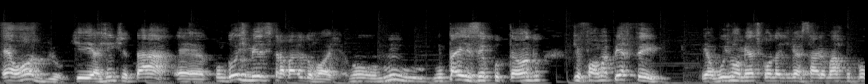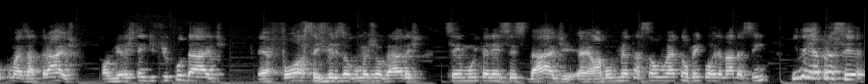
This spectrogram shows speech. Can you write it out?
É óbvio que a gente está é, com dois meses de trabalho do Roger, não está executando de forma perfeita. Em alguns momentos, quando o adversário marca um pouco mais atrás, o Palmeiras tem dificuldade, é, força às vezes algumas jogadas sem muita necessidade. É, a movimentação não é tão bem coordenada assim e nem é para ser,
